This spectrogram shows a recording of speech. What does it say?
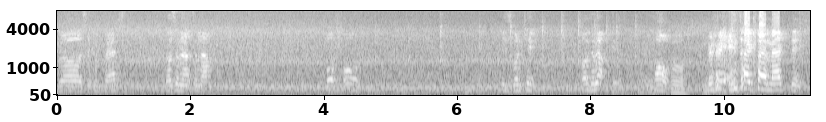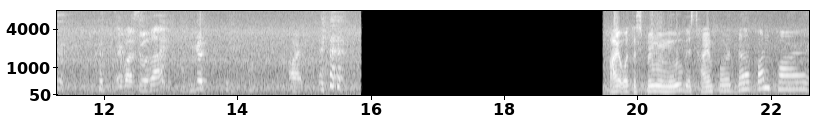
Bro, is it compressed? No, it's coming out, it's coming out. Oh, oh. This is one kick. Oh, it's coming out. Oh, Oh. very anticlimactic. Everybody still alive? We good? Alright. Alright, with the spring removed, it's time for the fun part.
